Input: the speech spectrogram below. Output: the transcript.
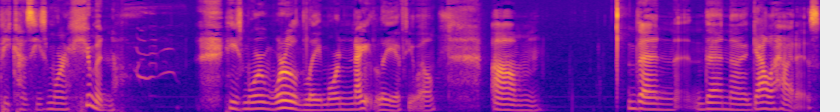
because he's more human. he's more worldly, more knightly, if you will. Um, than than uh, Galahad is.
